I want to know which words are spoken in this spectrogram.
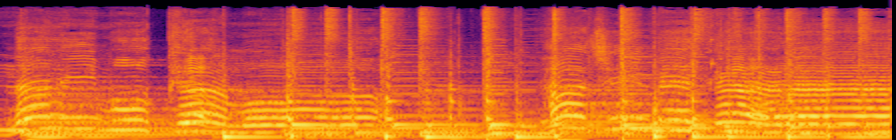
何もかも初めから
